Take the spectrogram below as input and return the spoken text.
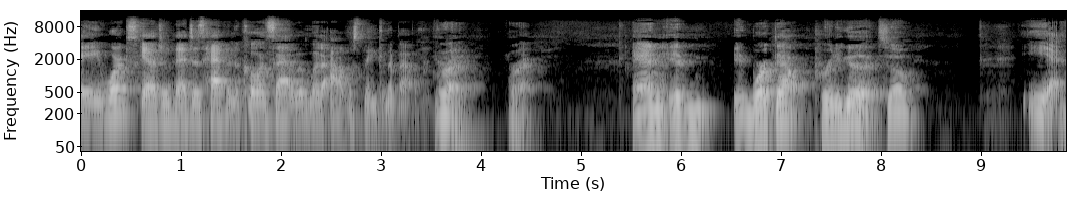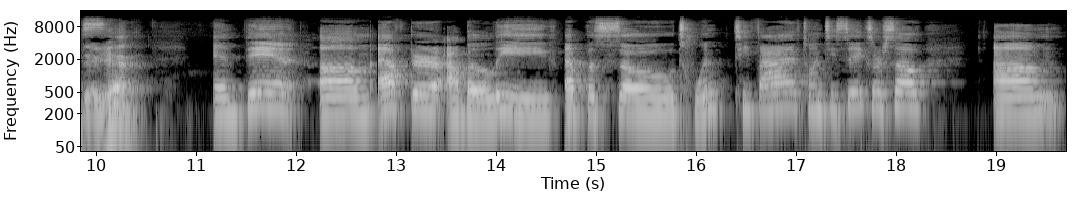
a work schedule that just happened to coincide with what I was thinking about. Right. Right. And it it worked out pretty good. So Yes. There you have it. And then um after I believe episode 25, 26 or so, um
